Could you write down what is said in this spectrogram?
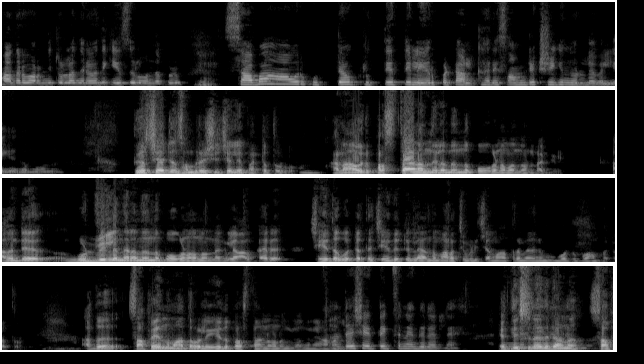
ഫാദർ പറഞ്ഞിട്ടുള്ള നിരവധി കേസുകൾ വന്നപ്പോഴും സഭ ആ ഒരു കുറ്റകൃത്യത്തിൽ ഏർപ്പെട്ട ആൾക്കാരെ സംരക്ഷിക്കുന്ന ഒരു ലെവലിലേക്ക് പോകുന്നു തീർച്ചയായിട്ടും സംരക്ഷിച്ചല്ലേ പറ്റത്തുള്ളൂ. കാരണം ആ ഒരു പ്രസ്ഥാനം നിലനിന്ന് പോകണമെന്നുണ്ടെങ്കിൽ അതിന്റെ ഗുഡ് വില്ല് നിലനിന്ന് പോകണമെന്നുണ്ടെങ്കിൽ ആൾക്കാർ ചെയ്ത കുറ്റത്തെ ചെയ്തിട്ടില്ല എന്ന് മറച്ചു പിടിച്ചാൽ മാത്രമേ അതിന് മുമ്പോട്ട് പോകാൻ പറ്റത്തുള്ളൂ. അത് സഭയെന്ന് മാത്രമല്ല ഏത് പ്രസ്ഥാനമാണെങ്കിലും അങ്ങനെയാണ് എത്തിക്സിനെതിരാണ് സഭ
